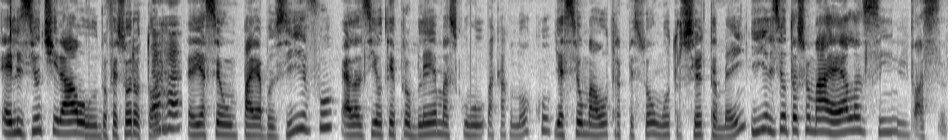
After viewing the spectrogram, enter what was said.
Eles iam tirar o professor Otônio, Aham. ia ser um pai abusivo, elas iam ter problemas com o macaco louco, ia ser uma outra pessoa, um outro ser também, e eles iam transformar elas em. Nossa, não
